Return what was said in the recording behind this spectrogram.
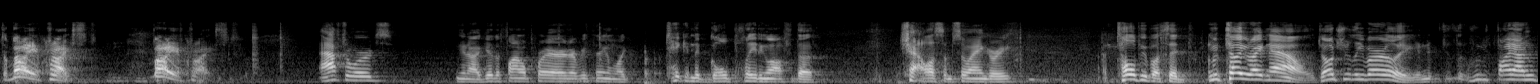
the body of Christ, body of Christ. Afterwards, you know, I give the final prayer and everything. I'm like taking the gold plating off the chalice. I'm so angry. I told people, I said, let me tell you right now, don't you leave early. And if we find out who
